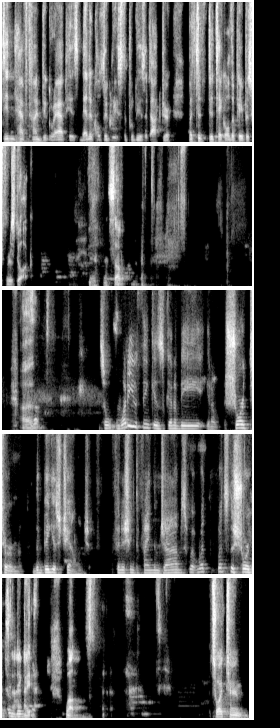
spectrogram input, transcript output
didn't have time to grab his medical degrees to prove he was a doctor, but to, to take all the papers for his dog. So, uh, So what do you think is going to be, you know, short term, the biggest challenge? Finishing to find them jobs? What, what, what's the short term? not- I- Well, short term,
